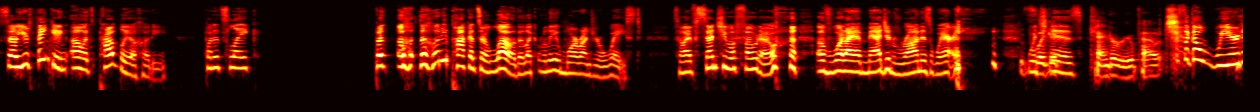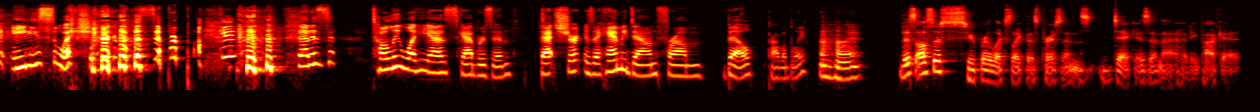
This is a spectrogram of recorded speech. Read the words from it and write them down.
So you're thinking, oh, it's probably a hoodie. But it's like. But uh, the hoodie pockets are low. They're like really more around your waist. So I've sent you a photo of what I imagine Ron is wearing, which like is Kangaroo pouch. like a weird 80s sweatshirt with a zipper pocket. That is totally what he has scabbers in. That shirt is a hand me down from Bill, probably. Uh huh. This also super looks like this person's dick is in that hoodie pocket.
